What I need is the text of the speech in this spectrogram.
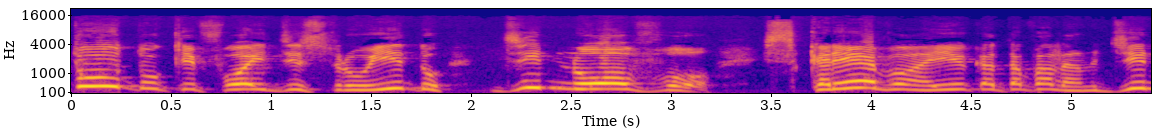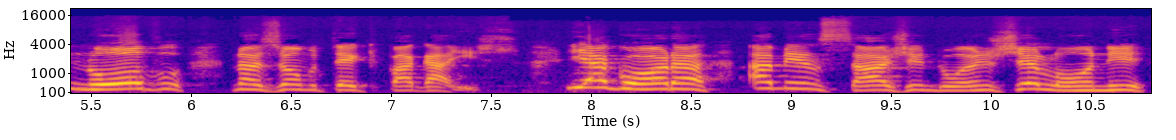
tudo que foi destruído de novo. Escrevam aí o que eu estou falando. De novo, nós vamos ter que pagar isso. E agora, a mensagem do Angelone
